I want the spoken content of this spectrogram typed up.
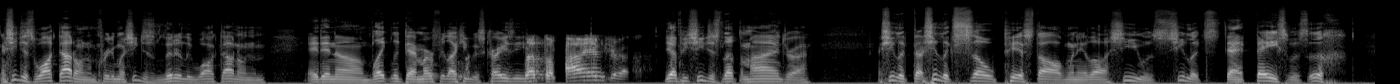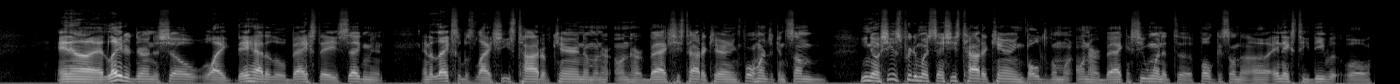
and she just walked out on them. Pretty much, she just literally walked out on them. And then um, Blake looked at Murphy like he was crazy. left them high and dry. Yep, she just left them high and dry. And she looked, she looked so pissed off when they lost. She was, she looked, that face was ugh. And uh, later during the show, like they had a little backstage segment, and Alexa was like, she's tired of carrying them on her on her back. She's tired of carrying 400 and some, you know, she was pretty much saying she's tired of carrying both of them on, on her back, and she wanted to focus on the uh, NXT Diva, well,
